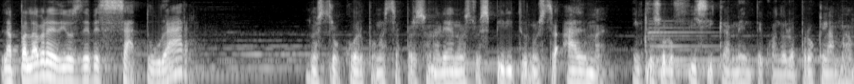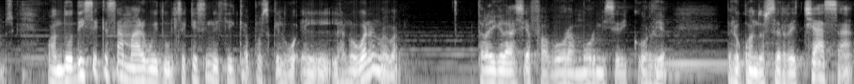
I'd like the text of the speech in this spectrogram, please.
la palabra de Dios debe saturar nuestro cuerpo, nuestra personalidad, nuestro espíritu, nuestra alma, incluso lo físicamente cuando lo proclamamos. Cuando dice que es amargo y dulce, ¿qué significa? Pues que la buena nueva trae gracia, favor, amor, misericordia, pero cuando se rechaza,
